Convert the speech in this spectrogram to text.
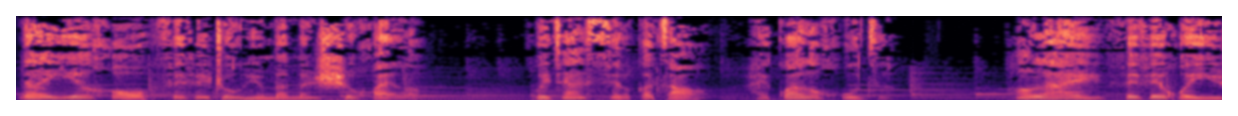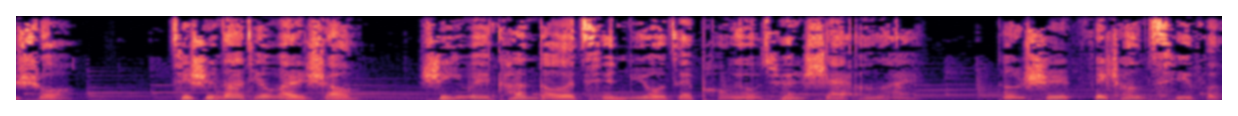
那一夜后，菲菲终于慢慢释怀了，回家洗了个澡，还刮了胡子。后来，菲菲回忆说，其实那天晚上是因为看到了前女友在朋友圈晒恩爱，当时非常气愤，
